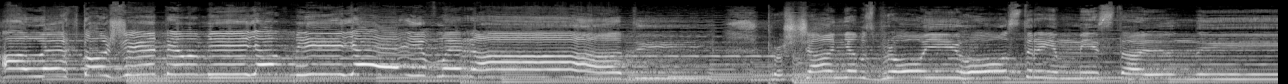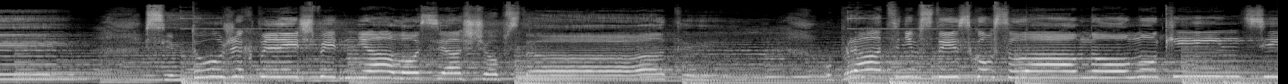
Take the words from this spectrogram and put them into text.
але хто жити вміє, вміє і вмирати, прощанням зброї гострим і стальним. Сім дужих пліч піднялося, щоб стати у братнім стиском славному кінці,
